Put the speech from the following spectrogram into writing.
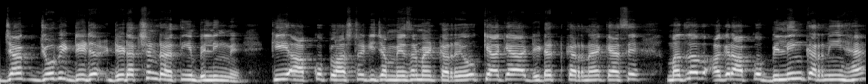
जब जो भी डिडक्शन रहती है बिल्डिंग में, कि आपको प्लास्टर की जब मेज़रमेंट कर रहे हो क्या क्या डिडक्ट करना है, कैसे? मतलब अगर आपको बिलिंग करनी है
